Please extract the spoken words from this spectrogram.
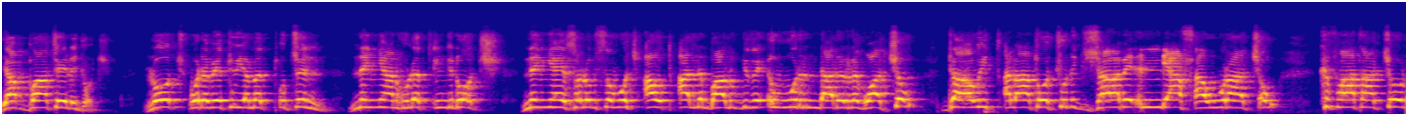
የአባቴ ልጆች ሎጥ ወደ ቤቱ የመጡትን እነኛን ሁለት እንግዶች እነኛ የሰሎም ሰዎች አውጣልን ባሉ ጊዜ እውር እንዳደረጓቸው ዳዊት ጠላቶቹን እግዚአብሔር እንዲያሳውራቸው ክፋታቸውን፣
